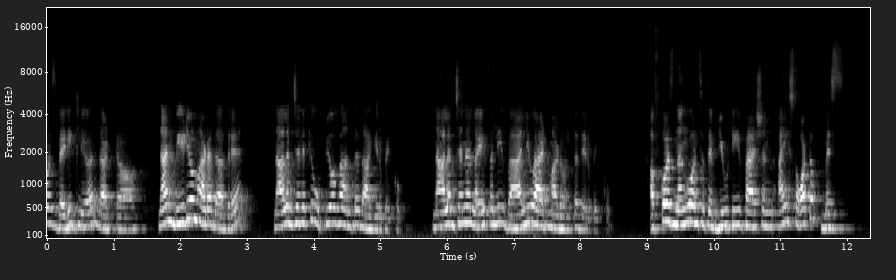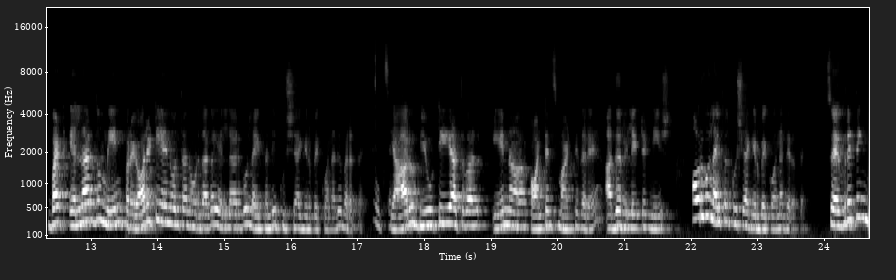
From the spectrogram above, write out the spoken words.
was very clear that ನಾನು ವಿಡಿಯೋ ಮಾಡೋದಾದರೆ ನಾಲ್ಕು ಜನಕ್ಕೆ ಉಪಯೋಗ ಅಂಥದ್ದಾಗಿರಬೇಕು ನಾಲ್ಕು ಜನ ಲೈಫಲ್ಲಿ ವ್ಯಾಲ್ಯೂ ಆ್ಯಡ್ ಮಾಡುವಂಥದ್ದು ಇರಬೇಕು ಅಫ್ಕೋರ್ಸ್ ನನಗೂ ಅನ್ಸುತ್ತೆ beauty fashion I sort of miss but ಎಲ್ಲರದು ಮೇನ್ ಪ್ರಯಾರಿಟಿ ಏನು ಅಂತ ನೋಡಿದಾಗ ಎಲ್ಲರಿಗೂ ಲೈಫಲ್ಲಿ ಖುಷಿಯಾಗಿರಬೇಕು ಅನ್ನೋದೇ ಬರುತ್ತೆ. ಯಾರು ಬ್ಯೂಟಿ ಅಥವಾ ಏನು ಕಾಂಟೆಂಟ್ಸ್ ಮಾಡ್ತಿದ್ದಾರೆ ಅದರ್ ರಿಲೇಟೆಡ್ ನೀಶ್ ಅವ್ರಿಗೂ ಲೈಫಲ್ಲಿ ಖುಷಿಯಾಗಿರಬೇಕು ಅನ್ನೋದಿರುತ್ತೆ. So everything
